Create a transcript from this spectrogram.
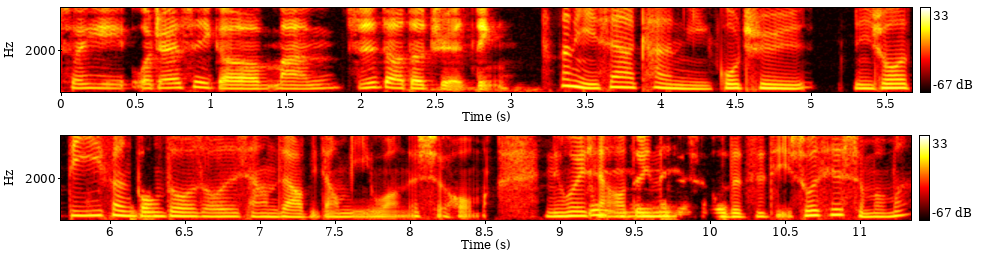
所以我觉得是一个蛮值得的。决定。那你现在看你过去，你说第一份工作的时候是相较比较迷惘的时候嘛？你会想要对那个时候的自己说些什么吗？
